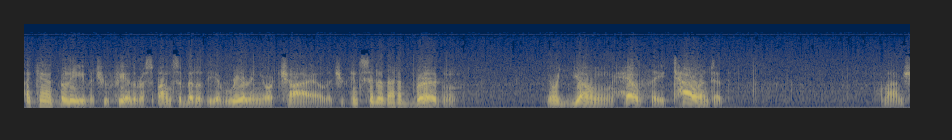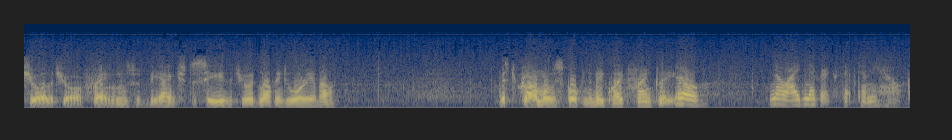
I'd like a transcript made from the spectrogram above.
I can't believe that you fear the responsibility of rearing your child, that you consider that a burden. You're young, healthy, talented. And I'm sure that your friends would be anxious to see that you had nothing to worry about. Mr. Cromwell has spoken to me quite frankly. No. No, I'd never accept any help.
